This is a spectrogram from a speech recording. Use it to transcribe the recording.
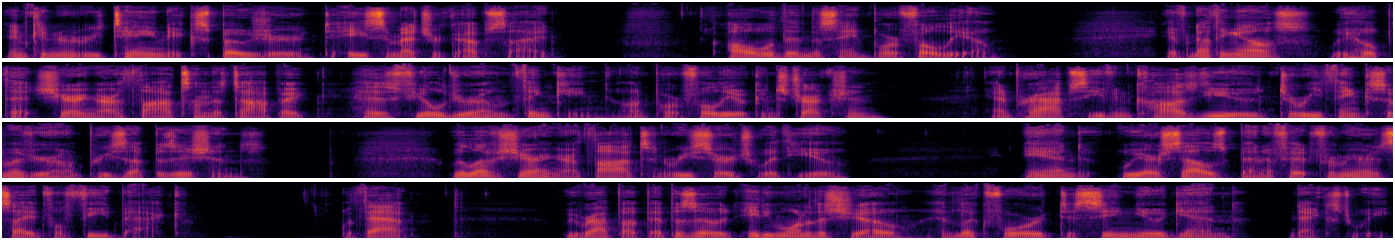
and can retain exposure to asymmetric upside, all within the same portfolio. If nothing else, we hope that sharing our thoughts on the topic has fueled your own thinking on portfolio construction and perhaps even caused you to rethink some of your own presuppositions. We love sharing our thoughts and research with you, and we ourselves benefit from your insightful feedback. With that, we wrap up episode 81 of the show and look forward to seeing you again next week.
